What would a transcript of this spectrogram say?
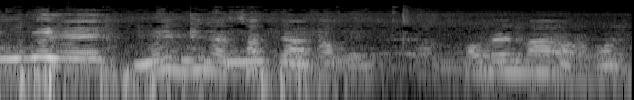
ูไปไงไม่มีแต่สักอย่างครับเขาเว้นมากหรอก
